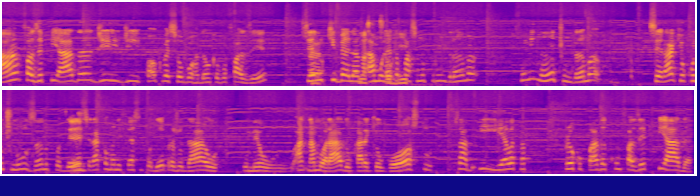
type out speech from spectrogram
a fazer piada de, de qual que vai ser o bordão que eu vou fazer, sendo que, velho, a- Nossa, a mulher tá horrível. passando por um drama fulminante, um drama. Será que eu continuo usando o poder? É. Será que eu manifesto o poder pra ajudar o, o meu namorado, o cara que eu gosto, sabe? E, e ela tá preocupada com fazer piada.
